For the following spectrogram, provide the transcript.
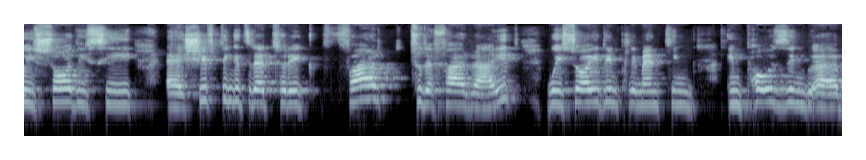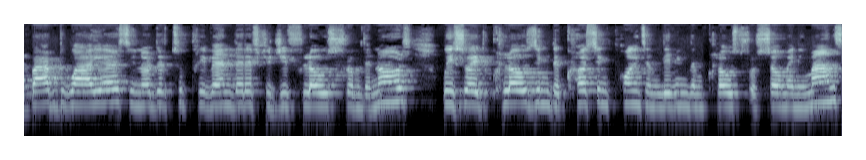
we saw DISY uh, shifting its rhetoric far to the far right. We saw it implementing, imposing uh, barbed wires in order to prevent the refugee flows from the north. We saw it closing the crossing points and leaving them closed for so many months.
